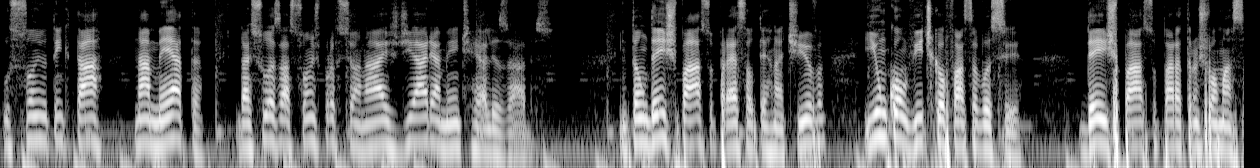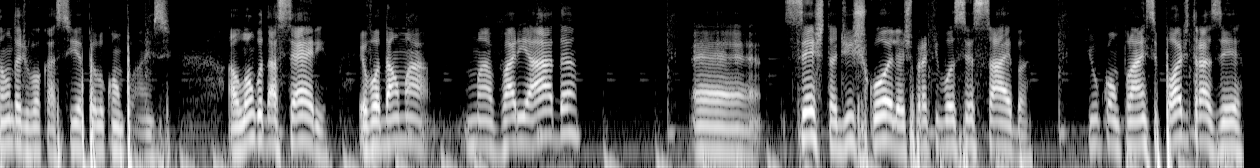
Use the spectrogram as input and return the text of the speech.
O sonho tem que estar na meta das suas ações profissionais diariamente realizadas. Então dê espaço para essa alternativa e um convite que eu faço a você. Dê espaço para a transformação da advocacia pelo compliance. Ao longo da série, eu vou dar uma, uma variada é, cesta de escolhas para que você saiba que o compliance pode trazer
